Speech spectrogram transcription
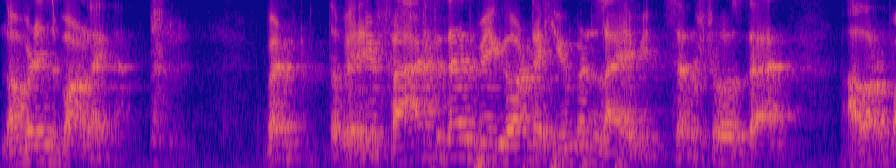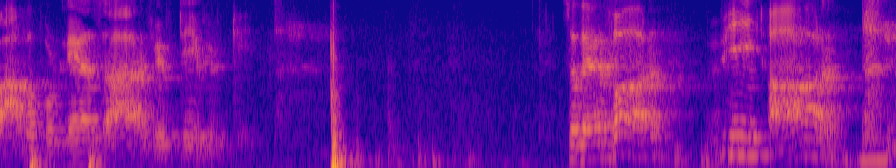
Nobody is born like that. But the very fact that we got a human life itself shows that our Papa Punyas are 50 50. So therefore, we are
